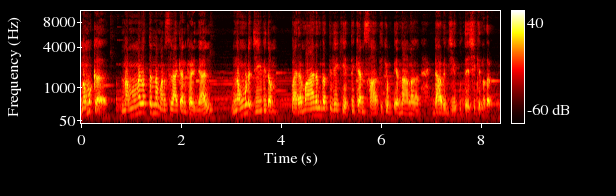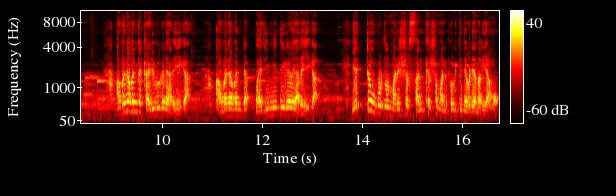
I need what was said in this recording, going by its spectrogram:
നമുക്ക് നമ്മളെ തന്നെ മനസ്സിലാക്കാൻ കഴിഞ്ഞാൽ നമ്മുടെ ജീവിതം പരമാനന്ദത്തിലേക്ക് എത്തിക്കാൻ സാധിക്കും എന്നാണ് ഡാവിഞ്ചി ഉദ്ദേശിക്കുന്നത്. അവനവന്റെ കഴിവുകളെ അറിയുക. അവനവന്റെ പരിമിതികളെ അറിയുക. ഏറ്റവും കൂടുതൽ മനുഷ്യർ സംഘർഷം അനുഭവിക്കുന്ന എവിടെയെന്നറിയാമോ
